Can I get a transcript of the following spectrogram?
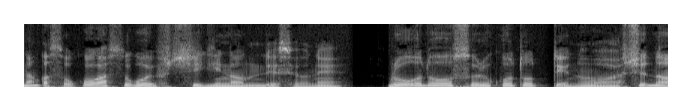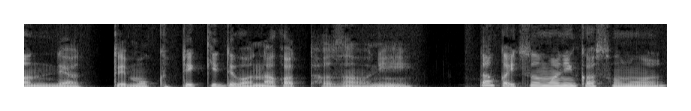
なんかそこがすごい不思議なんですよね。労働することっていうのは手段であって目的ではなかったはずなのに、なんかいつの間にかその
